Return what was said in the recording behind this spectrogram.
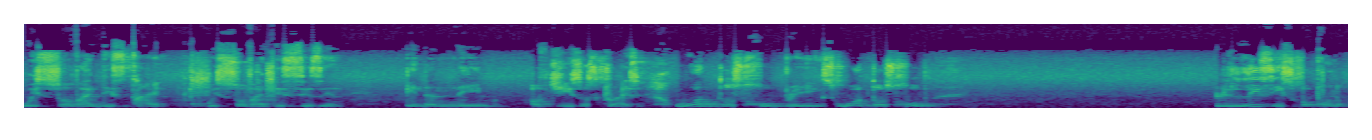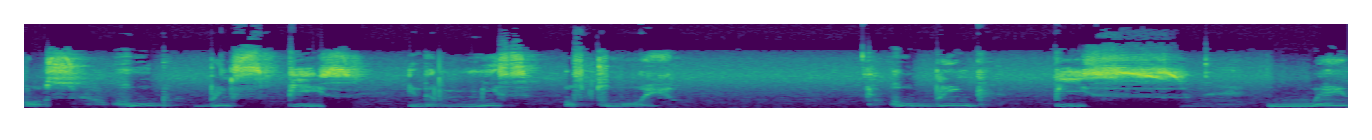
will survive this time, will survive this season in the name of Jesus Christ. What does hope brings? What does hope releases upon us. Hope brings peace in the midst of turmoil. Hope brings peace when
